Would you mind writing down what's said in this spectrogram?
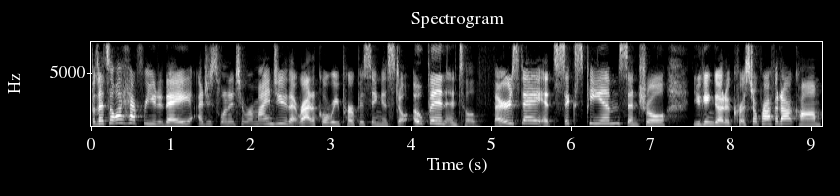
But that's all I have for you today. I just wanted to remind you that Radical Repurposing is still open until Thursday at 6 p.m. Central. You can go to crystalprofit.com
